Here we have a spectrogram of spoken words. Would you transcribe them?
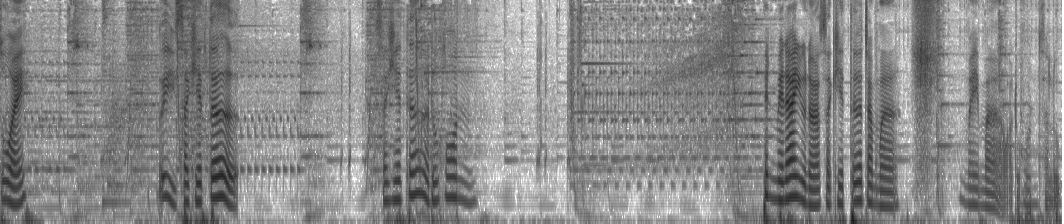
สวย เฮ้ยสเกตเตอร์สเกตเตอร์ทุกคน เป็นไม่ได้อยู่นะสเก็ตเตอร์จะมา ไม่มาว่ะทุกคนสรุป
